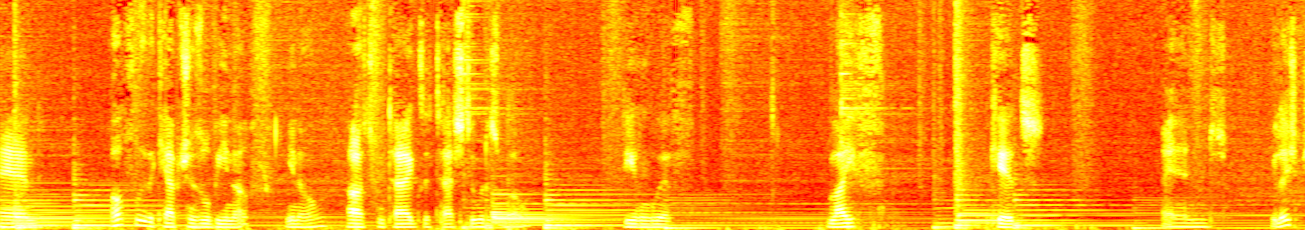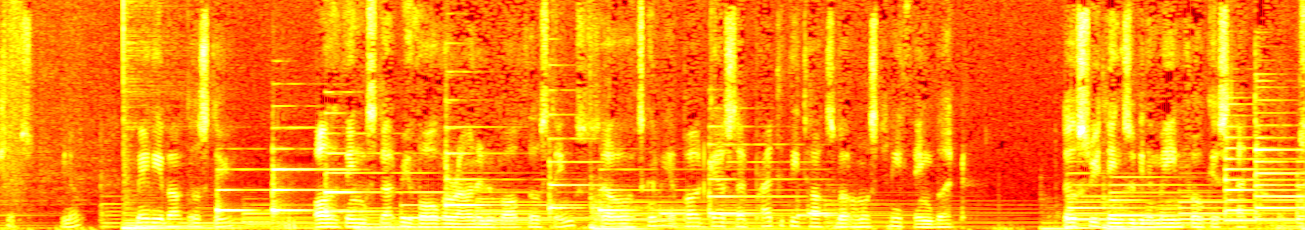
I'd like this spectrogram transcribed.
and hopefully, the captions will be enough. You know, I'll have some tags attached to it as well, dealing with life, kids, relationships, you know, mainly about those three, all the things that revolve around and involve those things. So it's going to be a podcast that practically talks about almost anything, but those three things will be the main focus at times.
